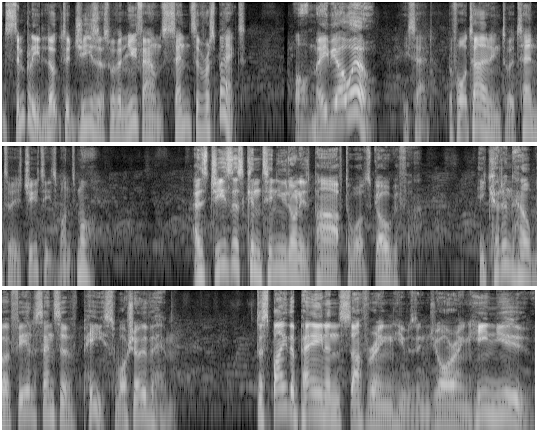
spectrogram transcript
simply looked at Jesus with a newfound sense of respect. Oh, maybe I will, he said, before turning to attend to his duties once more. As Jesus continued on his path towards Golgotha, he couldn't help but feel a sense of peace wash over him. Despite the pain and suffering he was enduring, he knew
